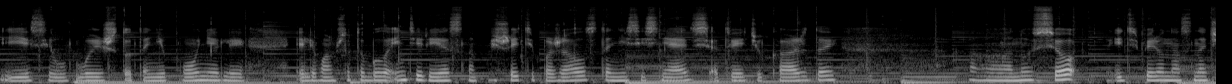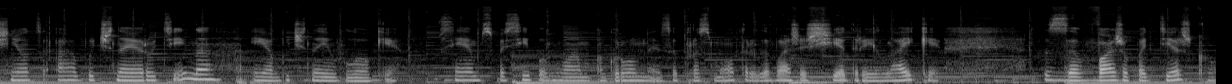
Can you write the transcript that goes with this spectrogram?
если вы что-то не поняли или вам что-то было интересно, пишите, пожалуйста, не стесняйтесь, отвечу каждой. А, ну все, и теперь у нас начнется обычная рутина и обычные влоги. Всем спасибо вам огромное за просмотр, за ваши щедрые лайки, за вашу поддержку.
